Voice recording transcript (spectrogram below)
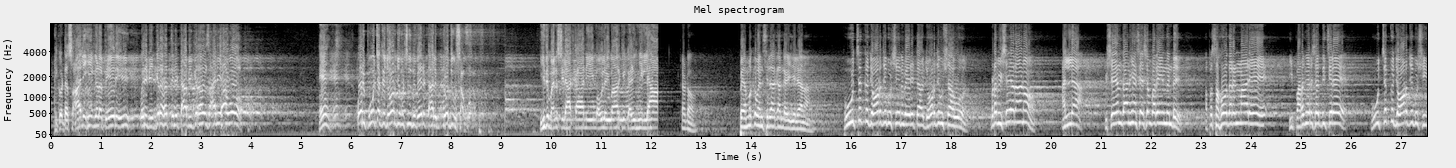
ആയിക്കോട്ടെ സാലിഹിങ്ങളെ പേര് ഒരു വിഗ്രഹത്തിനിട്ട് ആ വിഗ്രഹം സാലിഹാവോ? ഏ? ഒരു പൂച്ചക്ക് ജോർജ് ബുഷ് എന്ന് പേരിട്ടാലും ജോർജ് ബുഷ് ആവോ? ഇത് മനസ്സിലാക്കാൻ ഈ മൗലവിമാർക്ക് കഴിഞ്ഞില്ല. കേട്ടോ? ഇപ്പൊ നമുക്ക് മനസ്സിലാക്കാൻ കഴിഞ്ഞില്ല എന്നാ. പൂച്ചക്ക് ജോർജ് ബുഷ് എന്ന് പേരിട്ടാ ജോർജ് ബുഷ് ആവുമോ ഇവിടെ വിഷയതാണോ? അല്ല. വിഷയം എന്താണ് ഞാൻ ശേഷം പറയുന്നുണ്ട്. അപ്പൊ സഹോദരന്മാരെ ഈ പറഞ്ഞൊരു ശ്രദ്ധിച്ചില്ലേ? പൂച്ചക്ക് ജോർജ് ബുഷി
